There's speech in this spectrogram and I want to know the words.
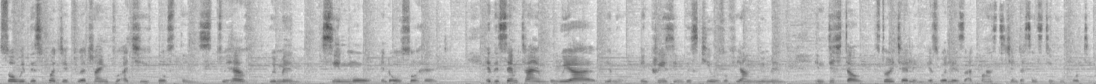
So with this project, we are trying to achieve both things, to have women seen more and also heard. At the same time, we are you know, increasing the skills of young women in digital storytelling as well as advanced gender sensitive reporting.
